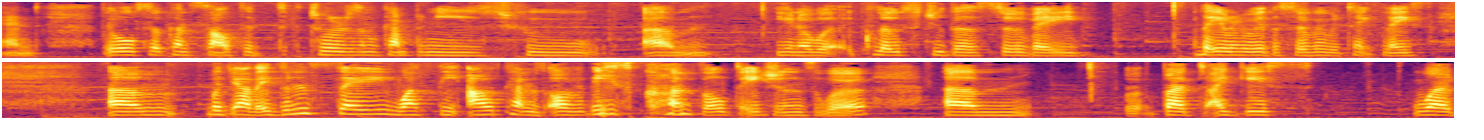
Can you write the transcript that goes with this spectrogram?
and they also consulted tourism companies who um, you know were close to the survey, the area where the survey would take place. Um, but yeah, they didn't say what the outcomes of these consultations were. Um, but I guess what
